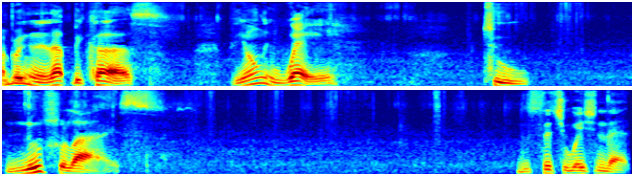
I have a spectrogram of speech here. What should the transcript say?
I'm bringing it up because the only way to neutralize the situation that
